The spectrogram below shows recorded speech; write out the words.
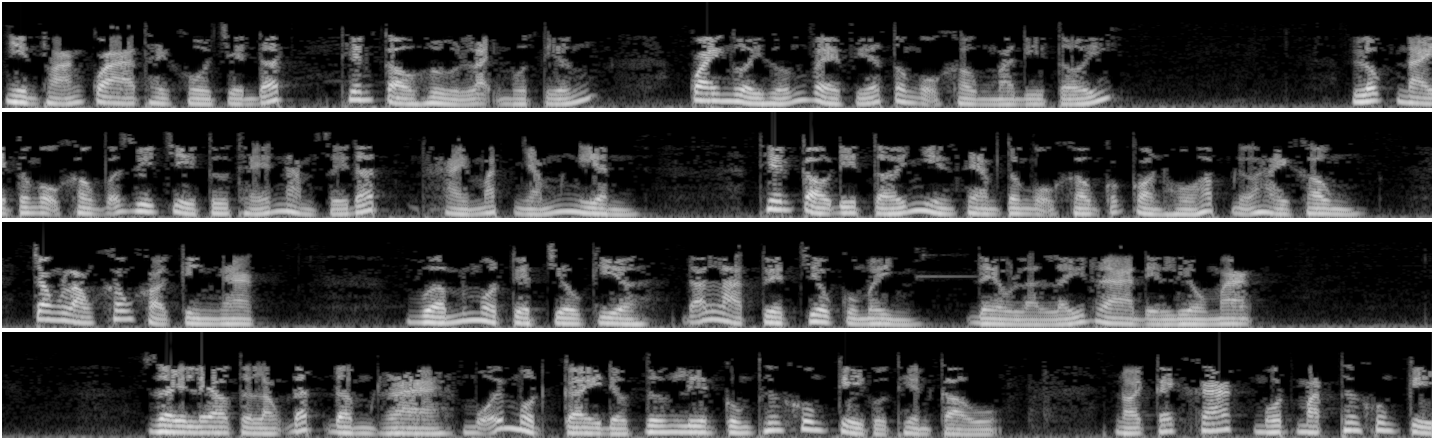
Nhìn thoáng qua thầy khô trên đất, thiên cầu hử lạnh một tiếng, quay người hướng về phía Tô Ngộ Không mà đi tới. Lúc này Tô Ngộ Không vẫn duy trì tư thế nằm dưới đất, hai mắt nhắm nghiền. Thiên cầu đi tới nhìn xem Tô Ngộ Không có còn hô hấp nữa hay không. Trong lòng không khỏi kinh ngạc. Vừa mới một tuyệt chiêu kia đã là tuyệt chiêu của mình, đều là lấy ra để liều mạng. Dây leo từ lòng đất đâm ra, mỗi một cây đều tương liên cùng thương khung kỳ của thiên cầu. Nói cách khác, một mặt thương khung kỳ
